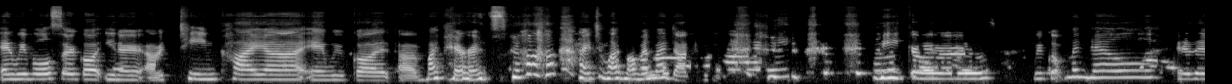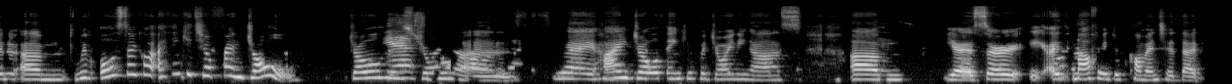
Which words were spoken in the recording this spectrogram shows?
and we've also got you know our team kaya and we've got uh, my parents hi to my mom and my dad Hi. Nico. We've got Manel, and then um, we've also got. I think it's your friend Joel. Joel has Yes, joined us. Yay! Hi, Joel. Thank you for joining us. Um, yeah. So I, Mafe just commented that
